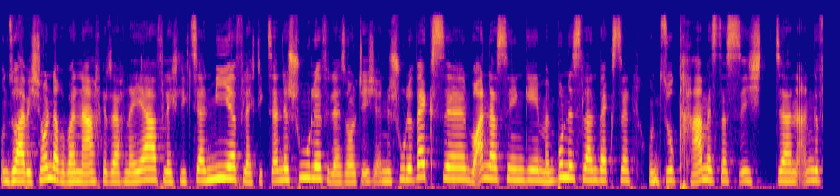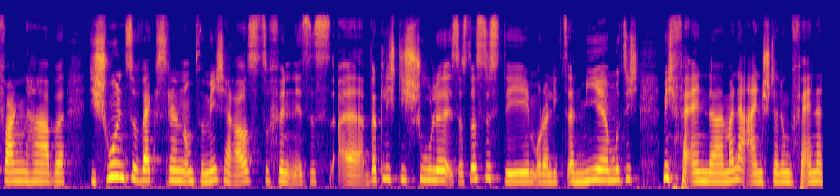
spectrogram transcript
Und so habe ich schon darüber nachgedacht, na ja, vielleicht liegt es ja an mir, vielleicht liegt es an der Schule, vielleicht sollte ich eine Schule wechseln, woanders hingehen, mein Bundesland wechseln. Und so kam es, dass ich dann angefangen habe, die Schulen zu wechseln, um für mich herauszufinden, ist es äh, wirklich die Schule, ist es das System? Oder liegt es an mir, muss ich mich verändern, meine Einstellung verändern.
